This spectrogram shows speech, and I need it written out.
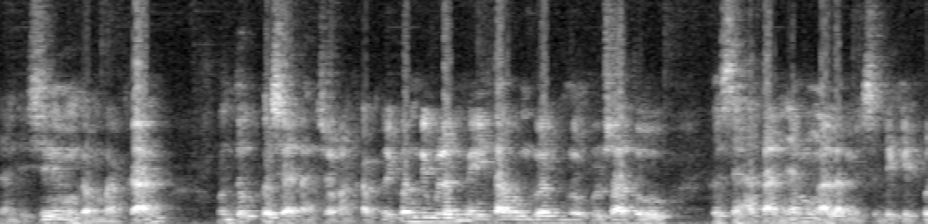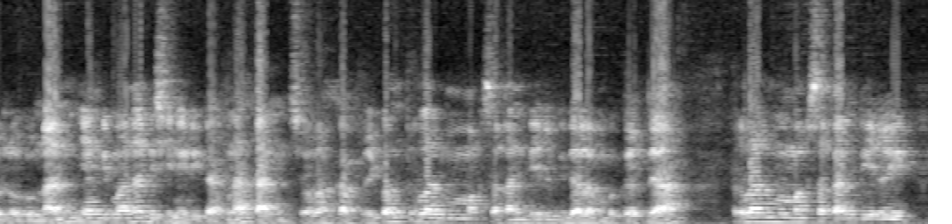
Dan di sini menggambarkan untuk kesehatan seorang Capricorn di bulan Mei tahun 2021, kesehatannya mengalami sedikit penurunan yang di mana di sini dikarenakan seorang Capricorn terlalu memaksakan diri di dalam bekerja, terlalu memaksakan diri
